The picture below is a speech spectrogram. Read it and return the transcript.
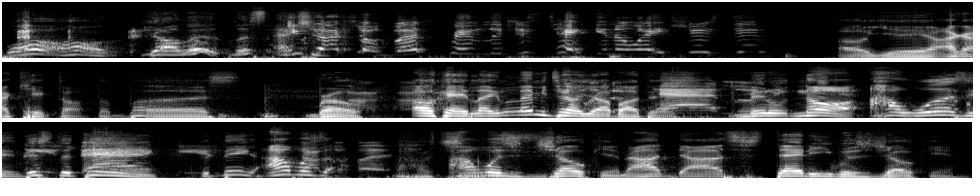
well, hold on. y'all, let, let's You got your bus privileges taken away, Tristan? Oh yeah, I got kicked off the bus, bro. Uh-uh. Okay, like let me tell You y'all about this. Middle, no, I wasn't. This the thing. The thing, I was, On the bus. Oh, I was joking. I, I steady was joking,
